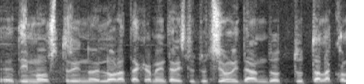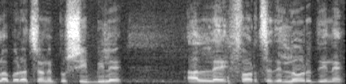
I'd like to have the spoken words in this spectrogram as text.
eh, dimostrino il loro attaccamento alle istituzioni dando tutta la collaborazione possibile alle forze dell'ordine,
